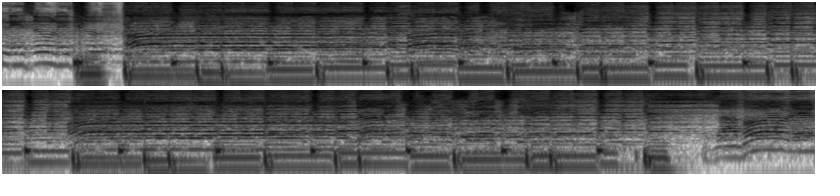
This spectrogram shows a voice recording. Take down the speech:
niz ulicu. O, ponoćne vesti. O, da li ćeš me sresti? Zaboravljeno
